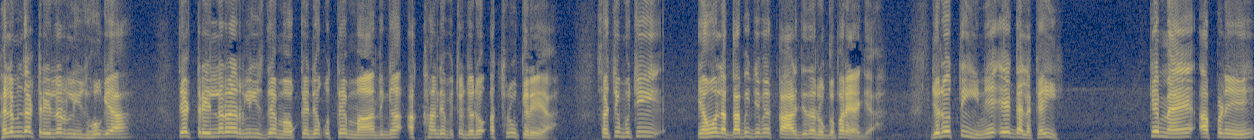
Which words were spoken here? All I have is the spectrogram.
ਫਿਲਮ ਦਾ ਟ੍ਰੇਲਰ ਰਿਲੀਜ਼ ਹੋ ਗਿਆ ਤੇ ਟ੍ਰੇਲਰ ਰਿਲੀਜ਼ ਦੇ ਮੌਕੇ ਦੇ ਉੱਤੇ ਮਾਂ ਦੀਆਂ ਅੱਖਾਂ ਦੇ ਵਿੱਚੋਂ ਜਦੋਂ ਅਥਰੂ ਕਿਰੇ ਆ ਸੱਚੀ ਮੁੱਚੀ ਇਉਂ ਲੱਗਾ ਵੀ ਜਿਵੇਂ ਕਾਲਜ ਦਾ ਰੁੱਗ ਭਰਿਆ ਗਿਆ। ਜਦੋਂ ਧੀ ਨੇ ਇਹ ਗੱਲ ਕਹੀ ਕਿ ਮੈਂ ਆਪਣੇ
